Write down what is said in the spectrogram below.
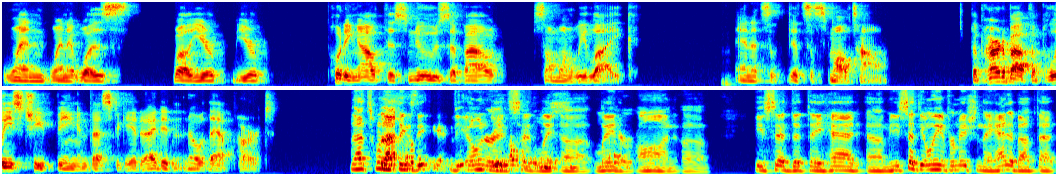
when when it was well you're you're putting out this news about someone we like. And it's a, it's a small town. The part about the police chief being investigated i didn't know that part. That's one of the things the, the owner had said la- uh, later on uh, he said that they had um, he said the only information they had about that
